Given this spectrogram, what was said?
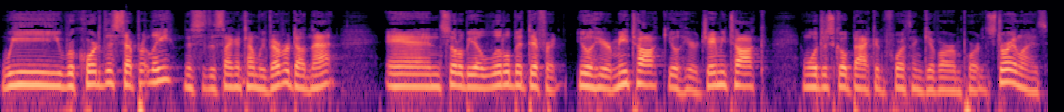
we recorded this separately. This is the second time we've ever done that. And so it'll be a little bit different. You'll hear me talk, you'll hear Jamie talk and we'll just go back and forth and give our important storylines.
